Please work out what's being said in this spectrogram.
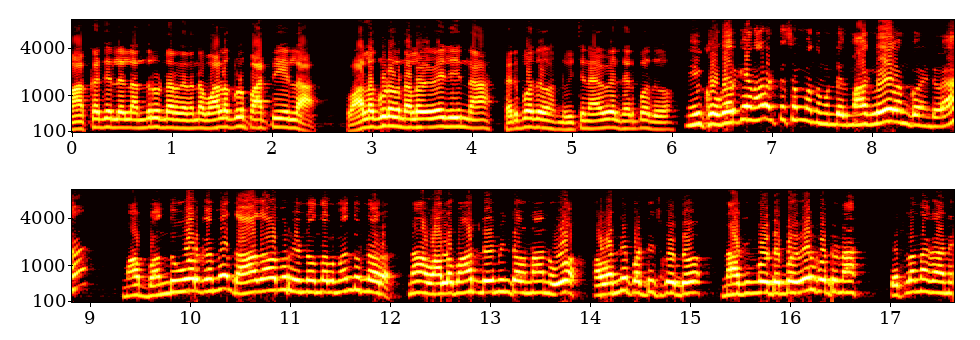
మా అక్క చెల్లెళ్ళు అందరూ ఉన్నారు కదన్నా. వాళ్ళకు కూడా పార్టీ ఇలా వాళ్ళకు కూడా ఒక నలభై వేలు ఇన్నా సరిపోదు. నువ్వు ఇచ్చిన యాభై వేలు సరిపోదు. నీకు ఒకరికైనా రక్త సంబంధం ఉండేది. మాకు లేరు అనుకోండి మా బంధువర్గమే దాదాపు రెండు వందల మంది ఉన్నారు. నా వాళ్ళ మాటలు ఏమింటావు నా నువ్వు? అవన్నీ పట్టించుకోవద్దు నాకు ఇంకో డెబ్బై వేలు కొట్టునా. ఎట్లన్నా కానీ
